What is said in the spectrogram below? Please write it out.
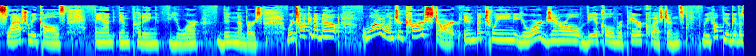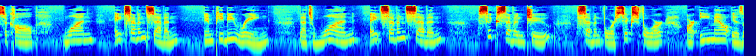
slash recalls and inputting your VIN numbers. We're talking about why won't your car start in between your general vehicle repair questions. We hope you'll give us a call 1 877 MPB Ring. That's 1 877 672 7464. Our email is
